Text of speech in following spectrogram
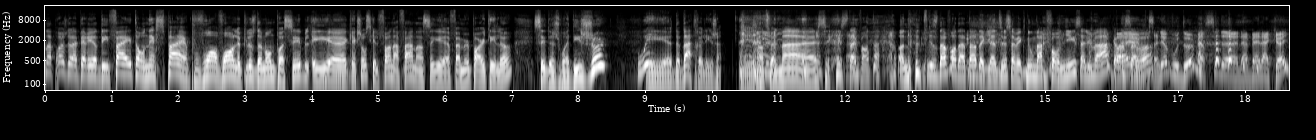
On approche de la période des fêtes, on espère pouvoir voir le plus de monde possible et euh, quelque chose qui est le fun à faire dans ces euh, fameux parties-là, c'est de jouer à des jeux Oui. et euh, de battre les gens. Et éventuellement, euh, c'est c'est important. On a le président fondateur de Gladius avec nous, Marc Fournier. Salut Marc, comment Ben, ça va? Salut à vous deux, merci de la belle accueil.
